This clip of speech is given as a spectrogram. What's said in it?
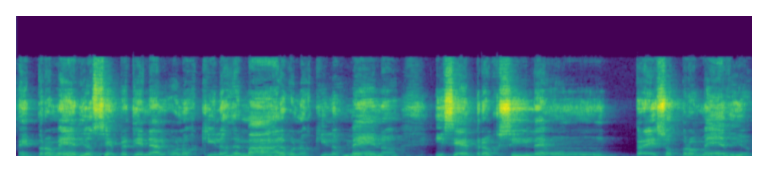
eh, promedio siempre tiene algunos kilos de más, algunos kilos menos y siempre oscila en un peso promedio.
